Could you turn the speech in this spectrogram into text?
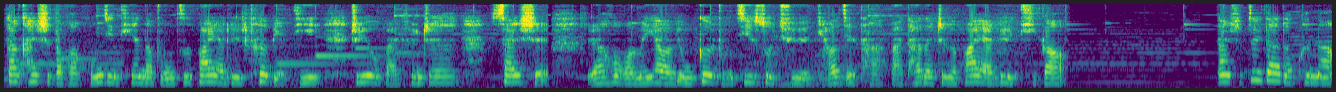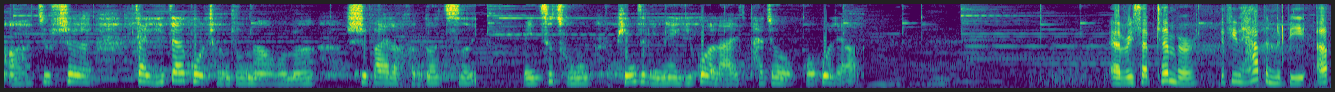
刚开始的话，红景天的种子发芽率特别低，只有百分之三十。然后我们要用各种激素去调节它，把它的这个发芽率提高。 但是最大的困难啊，就是在移栽过程中呢，我们失败了很多次。每次从瓶子里面移过来，它就活不了。Every September, if you happen to be up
